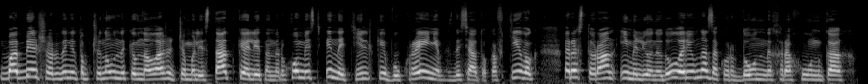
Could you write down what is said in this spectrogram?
Ба більше родині топ-чиновників належать чималі статки, елітна нерухомість і не тільки в Україні з десяток автівок, ресторан і мільйони доларів на закордонних рахунках.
